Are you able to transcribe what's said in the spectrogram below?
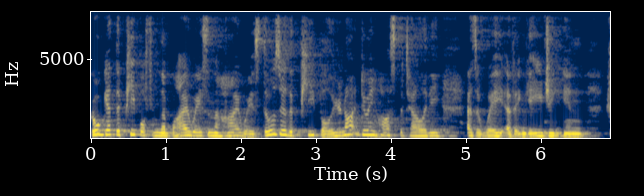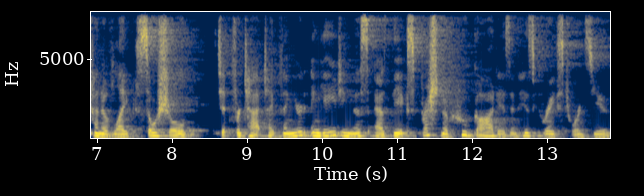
Go get the people from the byways and the highways. Those are the people. You're not doing hospitality as a way of engaging in kind of like social tit for tat type thing. You're engaging this as the expression of who God is and his grace towards you.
